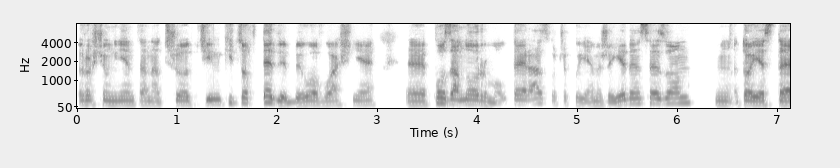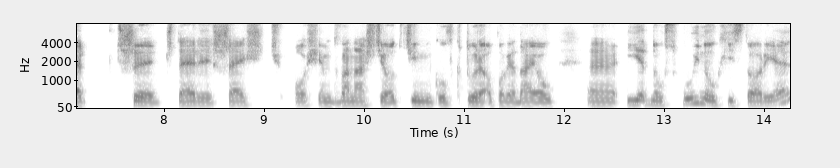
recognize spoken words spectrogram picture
rozciągnięta na trzy odcinki, co wtedy było właśnie e, poza normą. Teraz oczekujemy, że jeden sezon mm, to jest te 3, 4, 6, 8, 12 odcinków, które opowiadają e, jedną spójną historię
